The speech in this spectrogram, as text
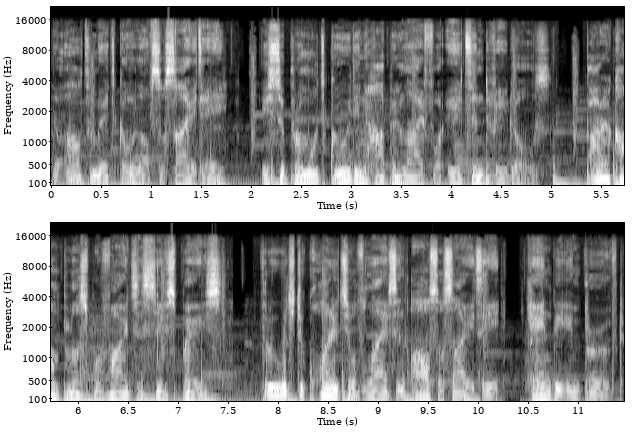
The ultimate goal of society is to promote good and happy life for its individuals. Paracom Plus provides a safe space through which the quality of lives in our society can be improved.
